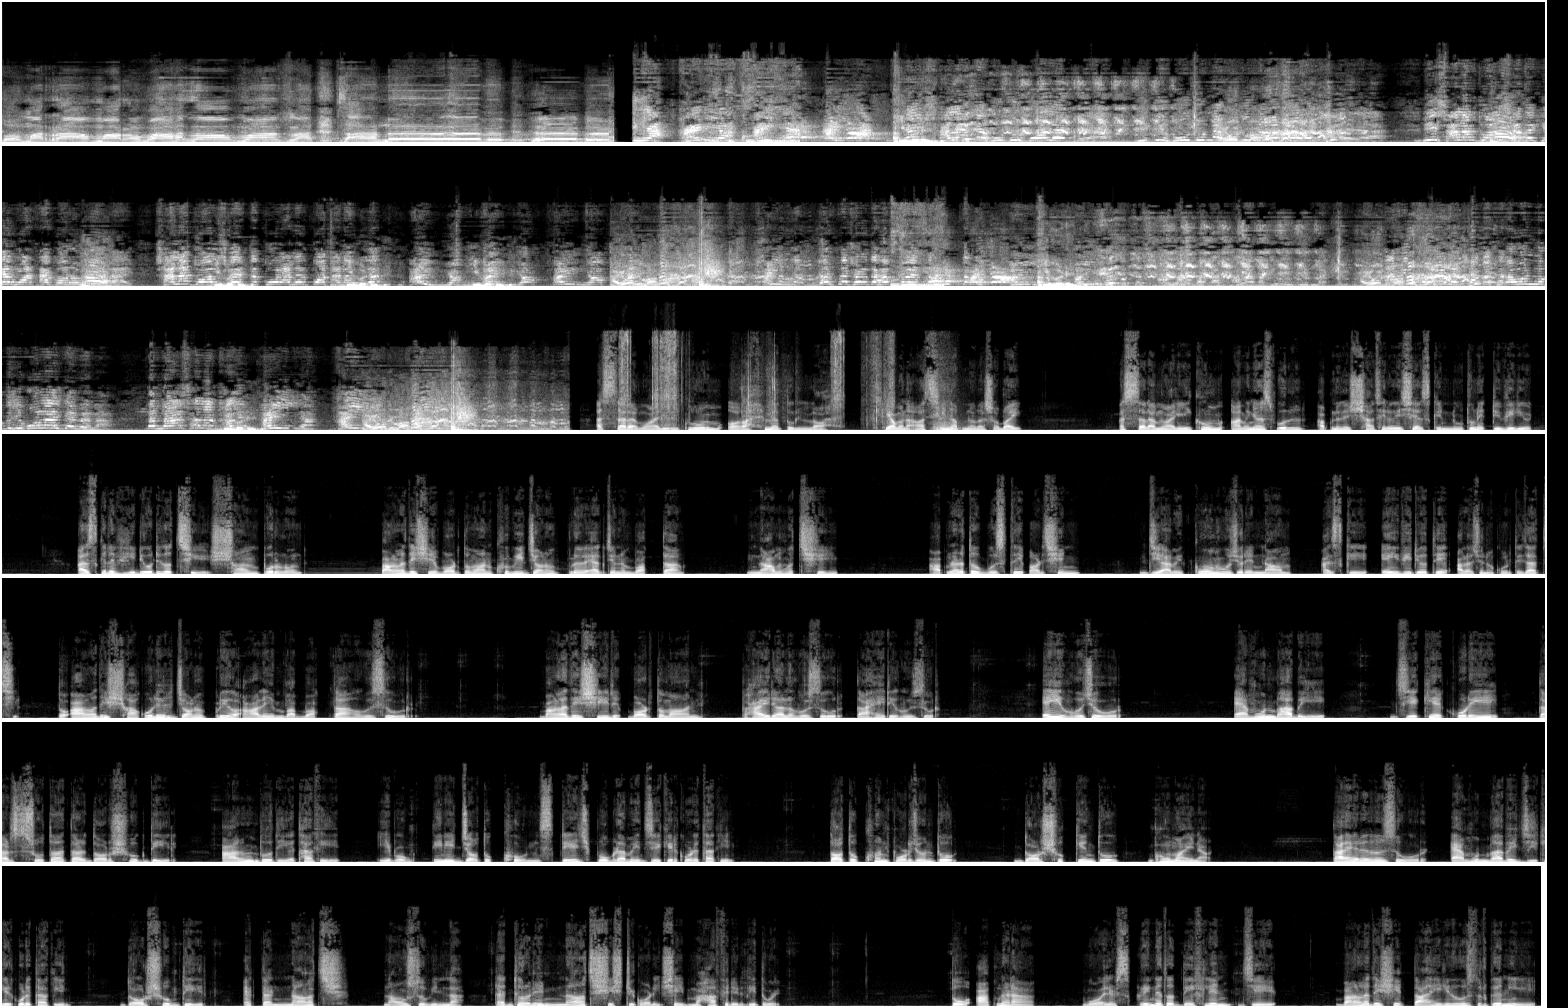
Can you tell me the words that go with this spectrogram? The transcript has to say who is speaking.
Speaker 1: তোমার আমার ভালোবাসা জানে।
Speaker 2: কি করে শালাকে হুজুর বলে? হুজুর না হুজুর শালার সাথে মাথা গরম হয়ে যায়। শালা জল
Speaker 3: কি
Speaker 2: কোরআনের কথা না
Speaker 3: বলে?
Speaker 2: আইয়া? আইয়া আইয়া আইয়া। আইয়া ওর পেছনে দেখা
Speaker 3: কি বলে?
Speaker 2: শালার বাটা শালা নাকি হুজুর নাকি আমি কোরআনের কথা ছাড়া অন্য কিছু বলাই যাবে না। না শালা
Speaker 3: কি
Speaker 2: খালি
Speaker 3: বলে?
Speaker 2: আইয়া আইয়া
Speaker 3: আসসালামু আলাইকুম ও রহমতুল্লাহ। কেমন আছেন আপনারা সবাই? আসসালামু আলাইকুম আমি নাজবুল আপনাদের সাথে রয়েছে আজকে নতুন একটি ভিডিও। আজকের ভিডিওটি হচ্ছে সম্পূর্ণ বাংলাদেশের বর্তমান খুবই জনপ্রিয় একজন বক্তা। নাম হচ্ছে আপনারা তো বুঝতেই পারছেন যে আমি কোন হুজুরের নাম আজকে এই ভিডিওতে আলোচনা করতে যাচ্ছি। তো আমাদের সকলের জনপ্রিয় আলেম বা বক্তা হুজুর বাংলাদেশের বর্তমান ভাইরাল হুজুর তাহেরি হুজুর। এই হুজুর এমনভাবে জেকের করে তার শ্রোতা, তার দর্শকদের আনন্দ দিয়ে থাকে এবং তিনি যতক্ষণ স্টেজ প্রোগ্রামে জেকের করে থাকেন, ততক্ষণ পর্যন্ত দর্শক কিন্তু ঘুমায় না। তাহের হুজুর এমনভাবে জিকির করে থাকেন, দর্শকদের একটা নাচ, নাউজুবিল্লাহ, এক ধরনের নাচ সৃষ্টি করে সেই মাহফিলের ভিতরে। তো আপনারা মোবাইলের স্ক্রিনে তো দেখলেন যে বাংলাদেশের তাহিরি হুজুরকে নিয়ে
